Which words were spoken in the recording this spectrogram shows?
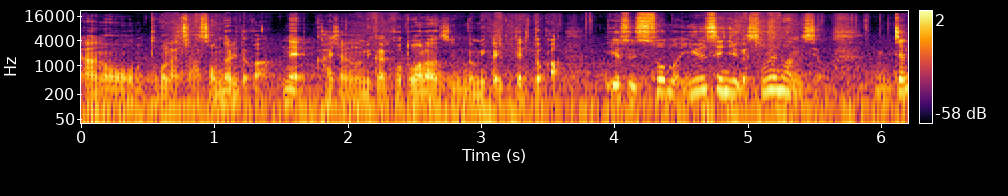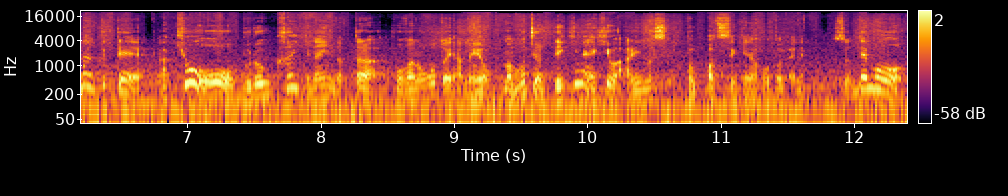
あの友達と遊んだりとか、ね、会社の飲み会断らずに飲み会行ったりとか要するにその優先順位がそれなんですよ。じゃなくてあ今日ブログ書いてないんだったら他のことをやめよう、まあ、もちろんできない日はありますよ。突発的なことでね。でも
